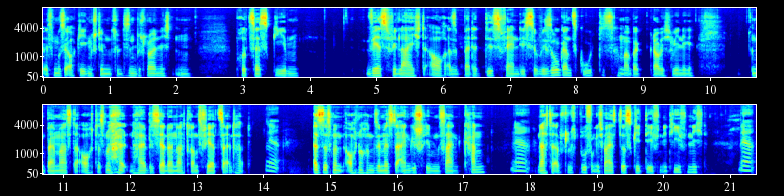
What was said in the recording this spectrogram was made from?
es muss ja auch Gegenstimmen zu diesem beschleunigten Prozess geben. Wäre es vielleicht auch, also bei der DIS fände ich sowieso ganz gut, das haben aber, glaube ich, wenige. Und beim Master auch, dass man halt ein halbes Jahr danach Transferzeit hat. Ja. Also, dass man auch noch ein Semester eingeschrieben sein kann Ja. nach der Abschlussprüfung. Ich weiß, das geht definitiv nicht. Ja.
